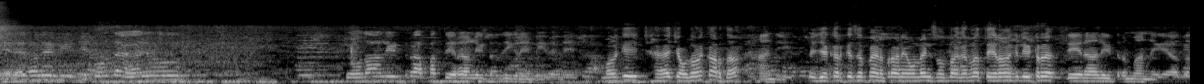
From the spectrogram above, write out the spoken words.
ਇਹਦੇ ਥੱਲੇ ਵੀਰ ਜੀ ਦੁੱਧ ਹੈਗਾ ਜੋ 14 ਲੀਟਰ ਆਪਾਂ 13 ਲੀਟਰ ਦੀ ਗਰੰਟੀ ਦਿੰਦੇ ਹਾਂ। ਮਤਲਬ ਕਿ ਹੈ 14 ਘਰ ਦਾ? ਹਾਂਜੀ। ਤੇ ਜੇਕਰ ਕਿਸੇ ਭੈਣ ਭਰਾ ਨੇ ਆਨਲਾਈਨ ਸੌਦਾ ਕਰਨਾ 13 ਕੁ ਲੀਟਰ? 13 ਲੀਟਰ ਮੰਨ ਗਿਆ ਉਹਦਾ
